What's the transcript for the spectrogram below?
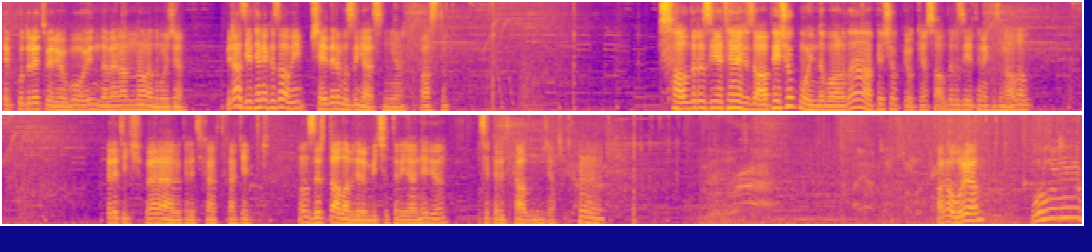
Hep kudret veriyor bu oyun da ben anlamadım hocam. Biraz yetenek hızı alayım. Şeylerim hızlı gelsin ya. Bastım. Saldırı hızı yetenek hızı. AP çok mu oyunda bu arada? AP çok yok ya. Saldırı hızı yetenek hızını alalım. Kritik. Ver abi kritik artık hak ettik. Ama zırt da alabilirim bir çıtır ya. Ne diyorsun? Neyse kritik aldım hocam. Kanka vuruyorum. Vur vur vur.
